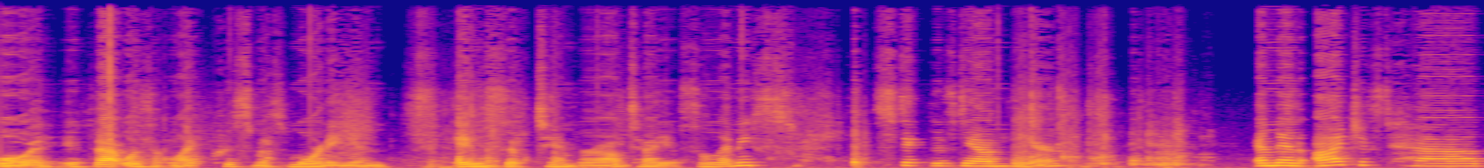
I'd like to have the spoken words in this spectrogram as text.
boy, if that wasn't like Christmas morning in, in September, I'll tell you. So let me stick this down here. And then I just have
